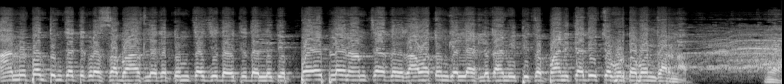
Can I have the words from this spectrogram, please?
आम्ही पण तुमच्या तिकडे सभा असल्या का तुमचं जिथं आहे तिथं ते पाईपलाईन आमच्या गावातून गेले असले तर आम्ही तिचं पाणी त्या दिवशी पुरतं बंद करणार. हा.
